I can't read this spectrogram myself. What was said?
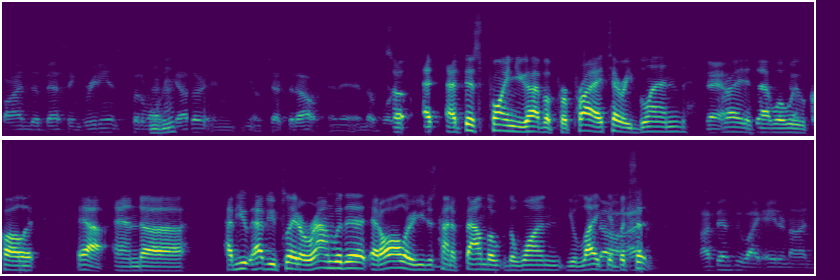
find the best ingredients, put them all Mhm. together, and you know test it out, and it ended up working. So at, at this point, you have a proprietary blend, yeah, right? Is that what we would call it? Yeah. And uh, have you have you played around with it at all, or you just kind of found the the one you like? No, it, but I- si- I've been through like eight or nine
